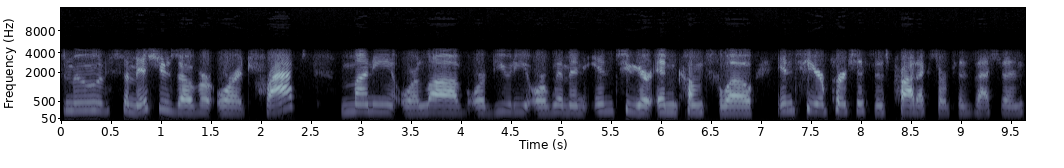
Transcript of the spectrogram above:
smooth some issues over or attract money or love or beauty or women into your income flow, into your purchases, products, or possessions,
